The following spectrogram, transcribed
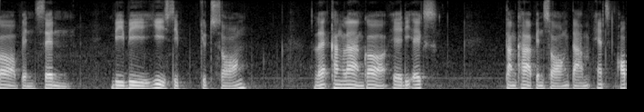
ก็เป็นเส้น BB 20.2 และข้างล่างก็ ADX ตั้งค่าเป็น 2 ตาม Edge of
